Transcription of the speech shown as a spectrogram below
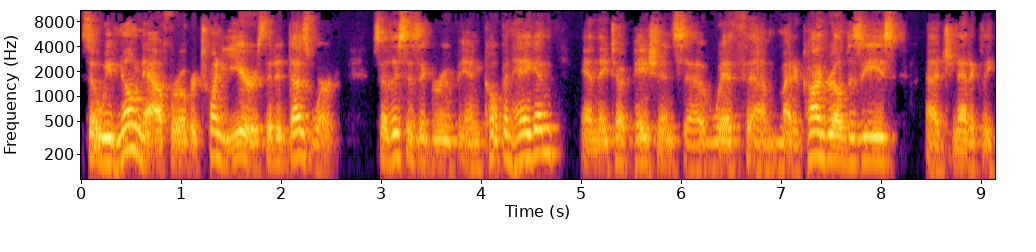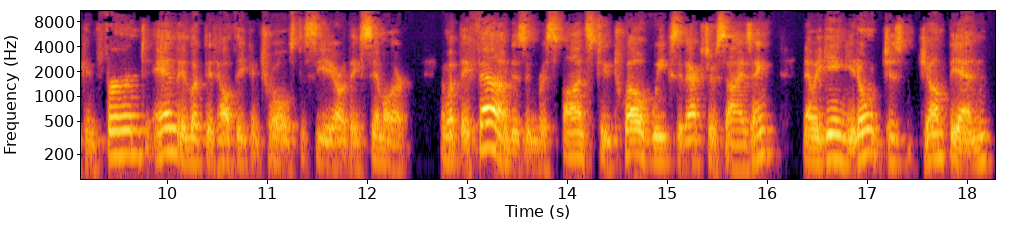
So we've known now for over 20 years that it does work. So this is a group in Copenhagen, and they took patients uh, with um, mitochondrial disease, uh, genetically confirmed, and they looked at healthy controls to see are they similar. And what they found is in response to 12 weeks of exercising. Now, again, you don't just jump in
